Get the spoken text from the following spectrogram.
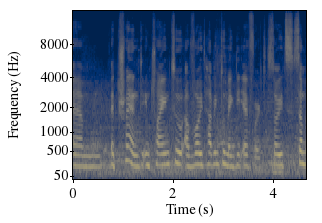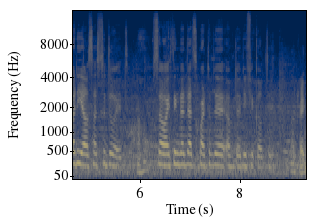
um, a trend in trying to avoid having to make the effort. So it's somebody else has to do it. Uh-huh. So I think that that's part of the of the difficulty. Okay,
